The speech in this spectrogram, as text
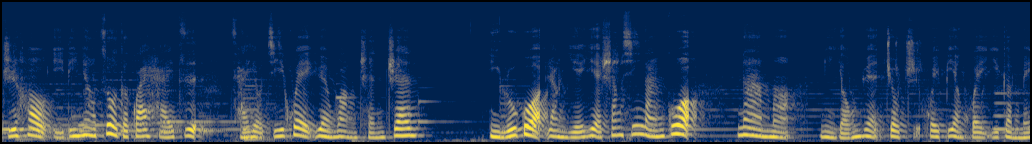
之后一定要做个乖孩子，才有机会愿望成真。你如果让爷爷伤心难过，那么你永远就只会变回一个没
